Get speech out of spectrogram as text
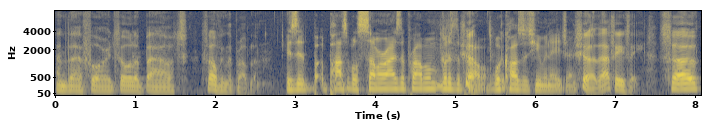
and therefore it's all about solving the problem. Is it possible to summarize the problem? What is the Sure. problem? What causes human aging? Sure, that's easy. So,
